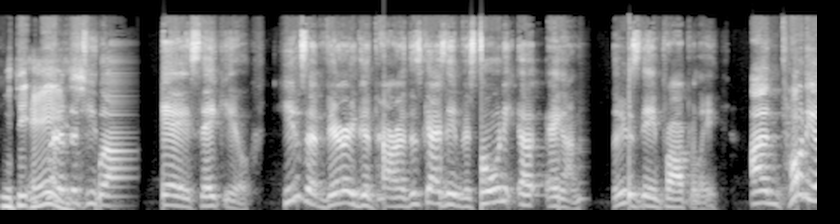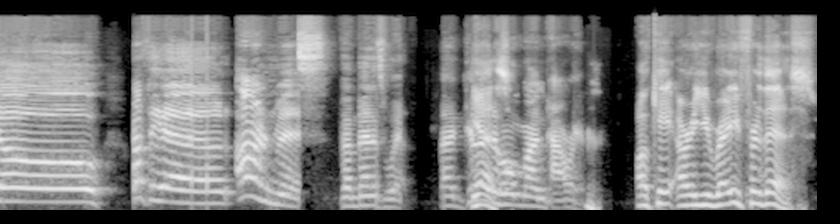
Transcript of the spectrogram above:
with the up the A's. A's, thank you. He was a very good power. This guy's name is Tony. Uh, hang on, let me his name properly. Antonio Rafael Armas from Venezuela. A good Yes. home run power hitter. Okay, are you ready for this?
